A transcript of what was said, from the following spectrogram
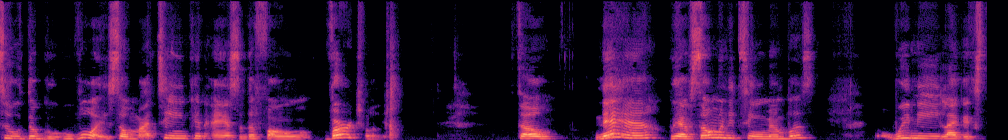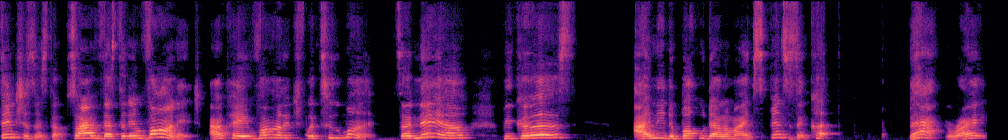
to the Google Voice so my team can answer the phone virtually. So now we have so many team members, we need like extensions and stuff. So I invested in Vonage. I paid Vonage for two months. So now, because I need to buckle down on my expenses and cut back, right?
